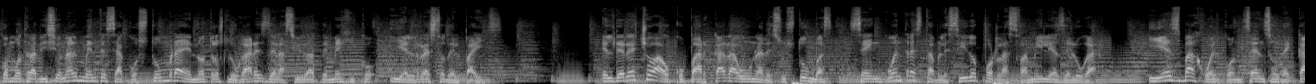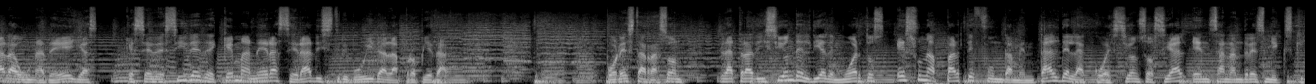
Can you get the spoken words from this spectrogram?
como tradicionalmente se acostumbra en otros lugares de la Ciudad de México y el resto del país. El derecho a ocupar cada una de sus tumbas se encuentra establecido por las familias del lugar, y es bajo el consenso de cada una de ellas que se decide de qué manera será distribuida la propiedad. Por esta razón, la tradición del Día de Muertos es una parte fundamental de la cohesión social en San Andrés Mixquic,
